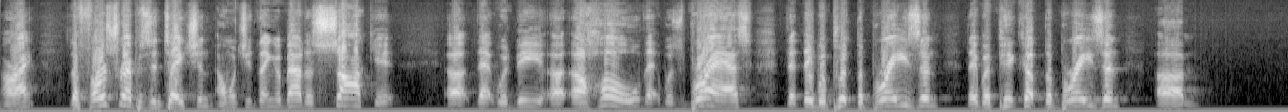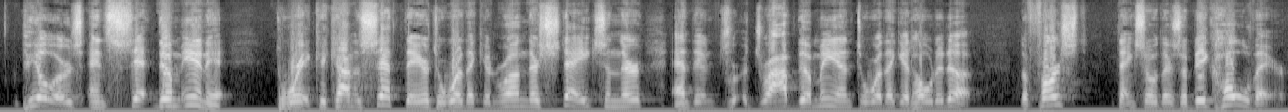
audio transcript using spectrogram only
All right, the first representation I want you to think about a socket. Uh, that would be a, a, hole that was brass that they would put the brazen they would pick up the brazen um, pillars and set them in it to where it could kind of set there to where they can run their stakes and their and then dr- drive them in to where they could hold it up. The first thing, so there's a big hole there.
